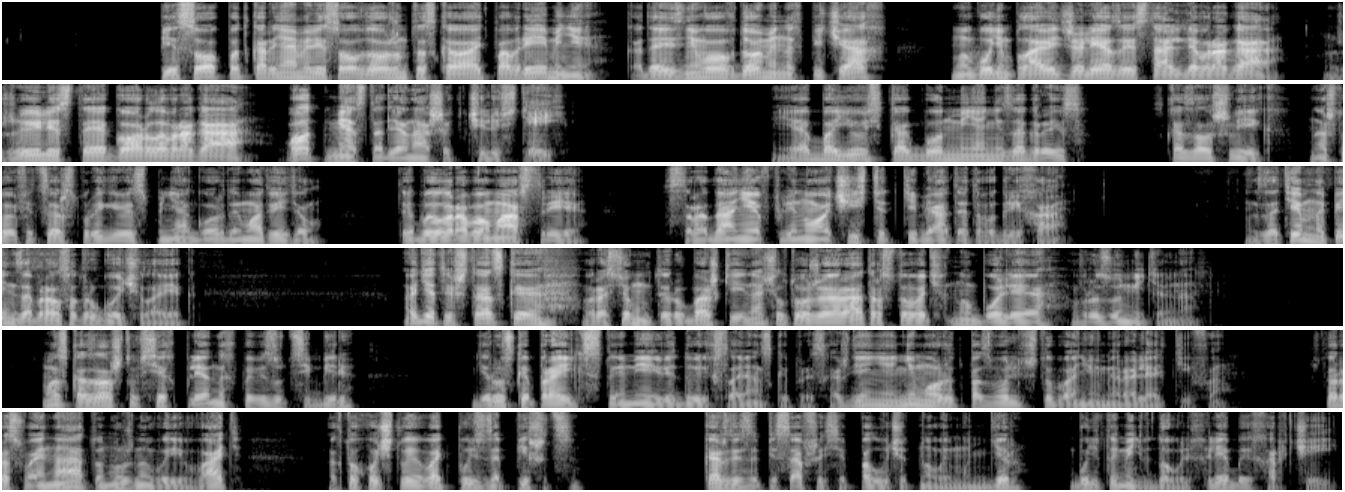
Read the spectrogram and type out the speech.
Песок под корнями лесов должен тосковать по времени, когда из него в доменных печах мы будем плавить железо и сталь для врага. Жилистое горло врага вот место для наших челюстей. Я боюсь, как бы он меня не загрыз, сказал Швейк, на что офицер, спрыгивая с пня, гордо ему ответил: "Ты был рабом Австрии. Страдания в плену очистят тебя от этого греха". Затем на пень забрался другой человек. Одетый в штатское, в расстегнутой рубашке и начал тоже ораторствовать, но более вразумительно. Он сказал, что всех пленных повезут в Сибирь, где русское правительство, имея в виду их славянское происхождение, не может позволить, чтобы они умирали от тифа. Что раз война, то нужно воевать, а кто хочет воевать, пусть запишется. Каждый записавшийся получит новый мундир, будет иметь вдоволь хлеба и харчей.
